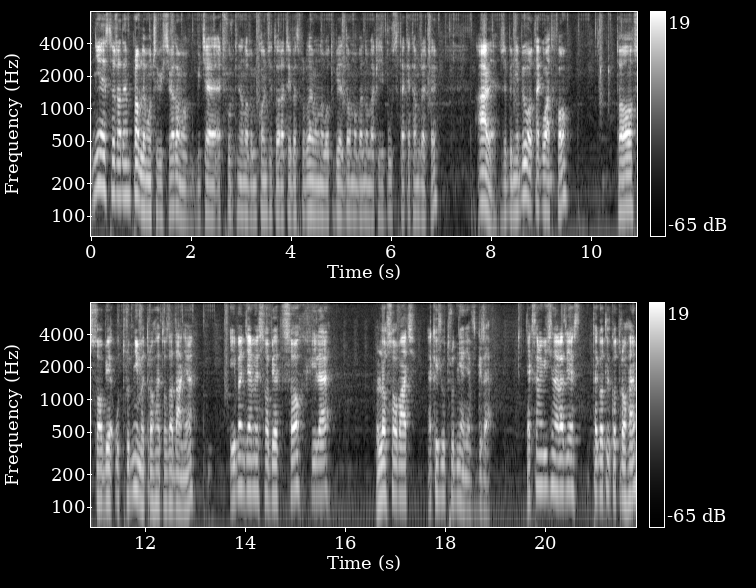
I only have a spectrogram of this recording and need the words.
Nie jest to żaden problem oczywiście, wiadomo, wbicie E4 na nowym koncie to raczej bez problemu, no bo tu wiadomo będą jakieś boosty, takie tam rzeczy. Ale, żeby nie było tak łatwo, to sobie utrudnimy trochę to zadanie i będziemy sobie co chwilę losować jakieś utrudnienie w grze. Jak sami widzicie, na razie jest tego tylko trochę.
